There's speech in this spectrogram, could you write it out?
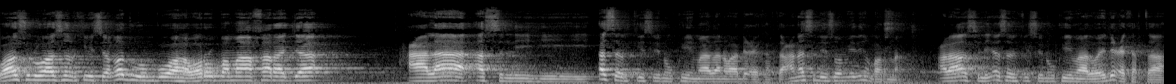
wa asluhu asalkiisa qadwun buu ahaa warubamaa kharaja calaa aslihi. Asalkiisa inuu ku yimaadana waa dhici kartaa. Can aslihi sooma idiin qorna. Calaa aslihi asalkiisa inuu ku yimaado way dhici kartaa.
